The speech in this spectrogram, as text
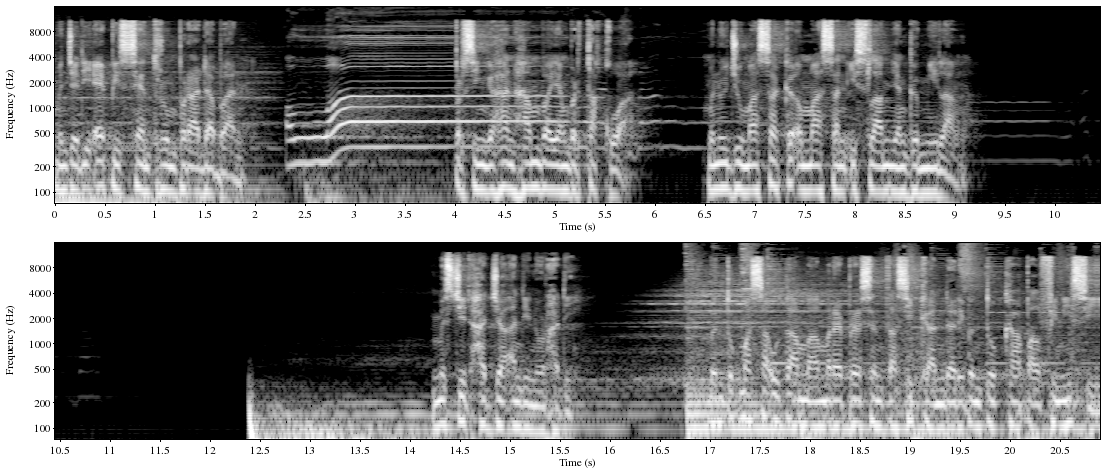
menjadi epicentrum peradaban. Persinggahan hamba yang bertakwa menuju masa keemasan Islam yang gemilang. Masjid Haja Andi Nur Hadi. Bentuk masa utama merepresentasikan dari bentuk kapal finisi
